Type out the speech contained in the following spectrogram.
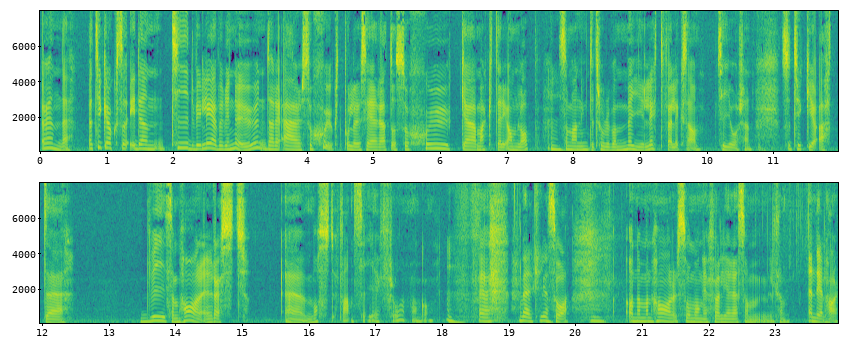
jag vet inte. Jag tycker också i den tid vi lever i nu där det är så sjukt polariserat och så sjuka makter i omlopp som man inte trodde var möjligt för liksom tio år sedan. Så tycker jag att eh, vi som har en röst eh, måste fan säga ifrån någon gång. Eh, Verkligen. så. Och när man har så många följare som liksom, en del har.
